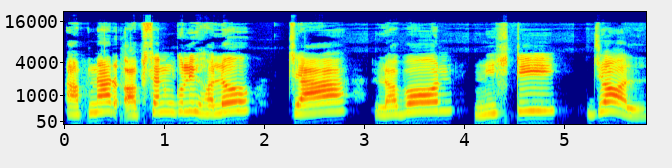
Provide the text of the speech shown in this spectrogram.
আপনার অপশানগুলি হলো চা লবণ মিষ্টি জল।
